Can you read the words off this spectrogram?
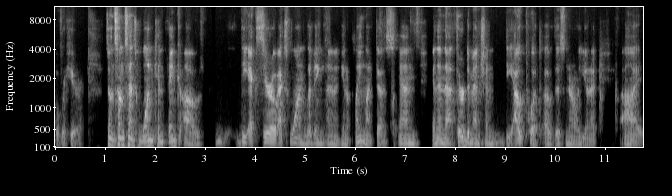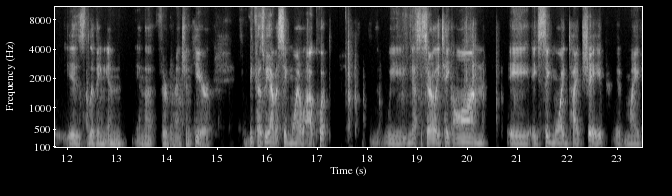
over here. So in some sense, one can think of the x0, x1 living in a, in a plane like this. And, and then that third dimension, the output of this neural unit uh, is living in, in the third dimension here. Because we have a sigmoidal output, we necessarily take on a, a sigmoid type shape. It might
